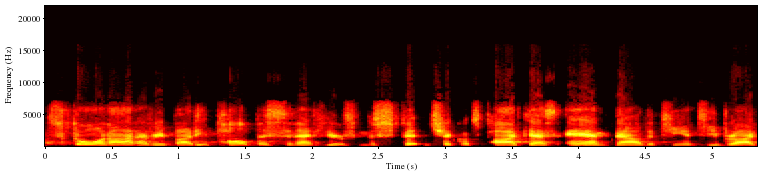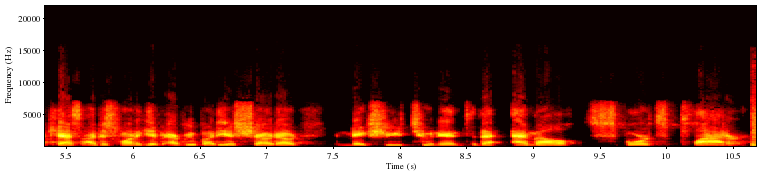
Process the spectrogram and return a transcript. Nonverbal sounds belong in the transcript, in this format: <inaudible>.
What's going on, everybody? Paul Bissonnette here from the Spit and Chicklets podcast and now the TNT broadcast. I just want to give everybody a shout out and make sure you tune in to the ML Sports Platter.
